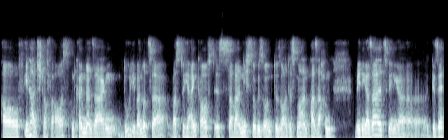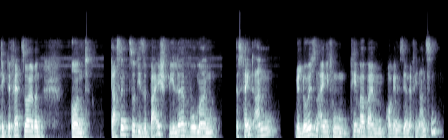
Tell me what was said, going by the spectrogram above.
auf Inhaltsstoffe aus und können dann sagen, du lieber Nutzer, was du hier einkaufst, ist aber nicht so gesund. Du solltest mal ein paar Sachen weniger Salz, weniger gesättigte Fettsäuren. Und das sind so diese Beispiele, wo man, es fängt an, wir lösen eigentlich ein Thema beim Organisieren der Finanzen,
